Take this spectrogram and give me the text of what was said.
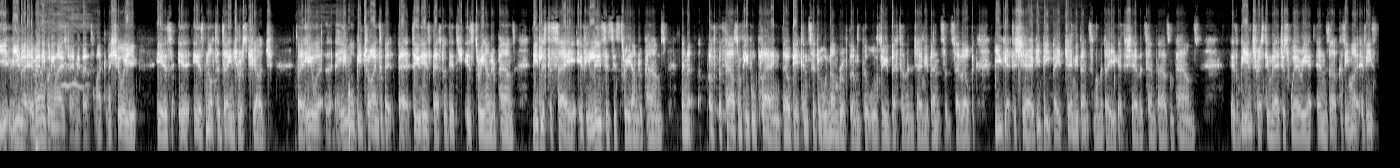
you, you know, if anybody knows Jamie Benson, I can assure you, he is he is not a dangerous judge but he will he will be trying to do his best with his, his three hundred pounds. Needless to say, if he loses his three hundred pounds, then of the thousand people playing, there will be a considerable number of them that will do better than Jamie Benson. So they'll be you get to share. If you beat Jamie Benson on the day, you get to share the ten thousand pounds. It'll be interesting there just where he ends up because he might if he's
